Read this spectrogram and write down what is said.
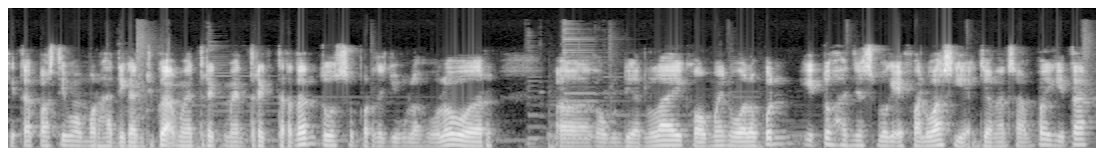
kita pasti memperhatikan juga metrik-metrik tertentu seperti jumlah follower, uh, kemudian like, komen, walaupun itu hanya sebagai evaluasi ya. Jangan sampai kita,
